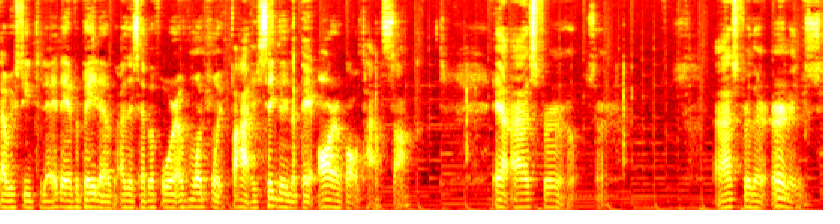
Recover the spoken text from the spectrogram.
that we've seen today. They have a beta, as I said before, of 1.5, signaling that they are a volatile stock. And as for, oh, sorry. As for their earnings,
